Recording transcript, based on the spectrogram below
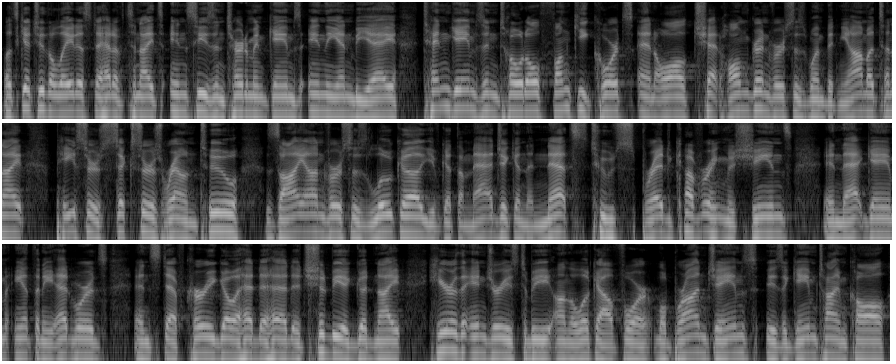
Let's get you the latest ahead of tonight's in season tournament games in the NBA. 10 games in total, funky courts and all. Chet Holmgren versus Wembanyama tonight. Pacers Sixers round two. Zion versus Luka. You've got the Magic and the Nets, two spread covering machines in that game. Anthony Edwards and Steph Curry go head to head. It should be a good night. Here are the injuries to be on the lookout for. LeBron James is a game time call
